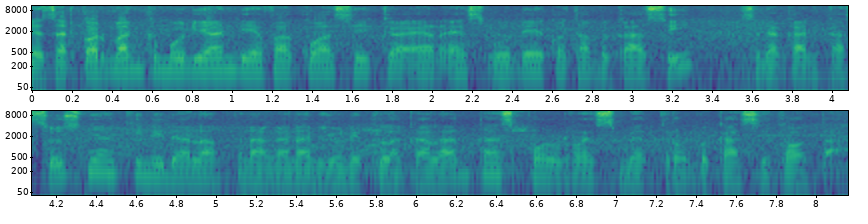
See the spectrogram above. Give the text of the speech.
Jasad korban kemudian dievakuasi ke RSUD Kota Bekasi, sedangkan kasusnya kini dalam penanganan unit laka lantas Polres Metro Bekasi Kota.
